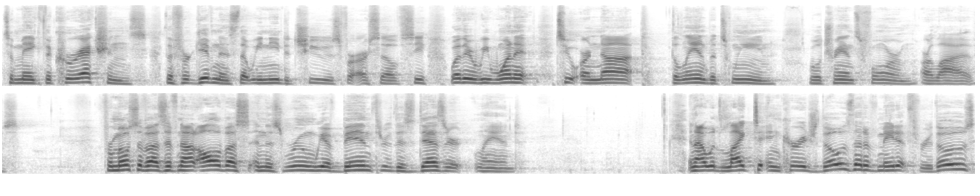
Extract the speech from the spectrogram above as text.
to make, the corrections, the forgiveness that we need to choose for ourselves. See, whether we want it to or not, the land between will transform our lives. For most of us, if not all of us in this room, we have been through this desert land. And I would like to encourage those that have made it through, those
